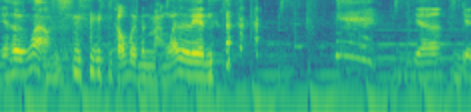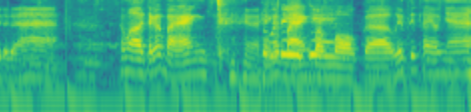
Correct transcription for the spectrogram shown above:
Dễ thương quá à. khẩu vị mình mặn quá lên. Chưa chưa được à. Cảm ơn chào các bạn. Hẹn các bạn vào một uh, clip tiếp theo nha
